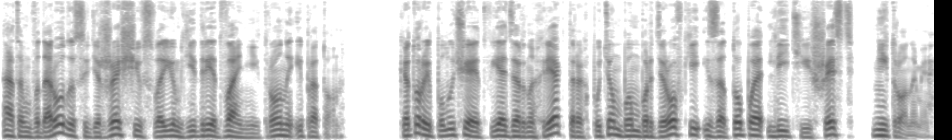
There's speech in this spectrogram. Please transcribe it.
атом водорода, содержащий в своем ядре два нейтрона и протон, который получает в ядерных реакторах путем бомбардировки изотопа литий-6 нейтронами.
